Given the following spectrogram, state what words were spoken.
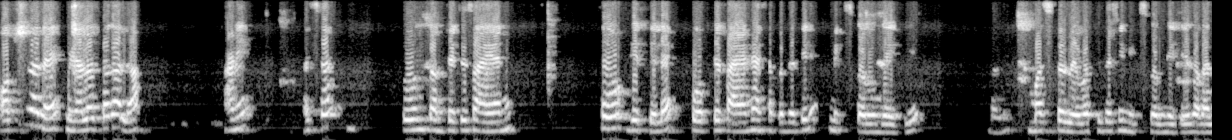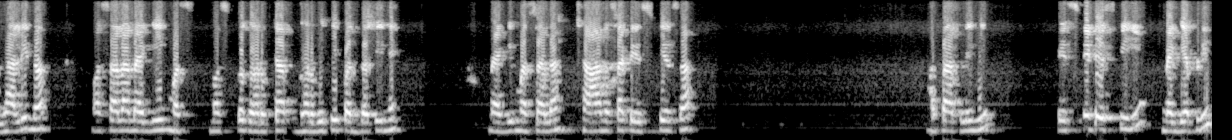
ऑप्शनल आहे मिळाला तर घाला. आणि असं दोन चमच्याच्या साह्याने फोर्क घेतलेला आहे. फोर्कच्या साह्याने अशा पद्धतीने मिक्स करून द्यायची मस्त व्यवस्थित अशी मिक्स करून देते बघा झाली ना? मसाला मॅगी मस्त मस्त घरच्या घरगुती पद्धतीने मॅगी मसाला. छान असा टेस्टी असा. आता आपली ही टेस्टी टेस्टी ही मॅगी आपली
